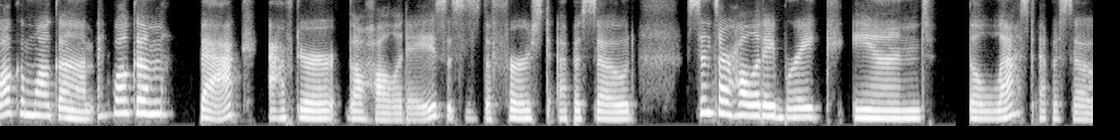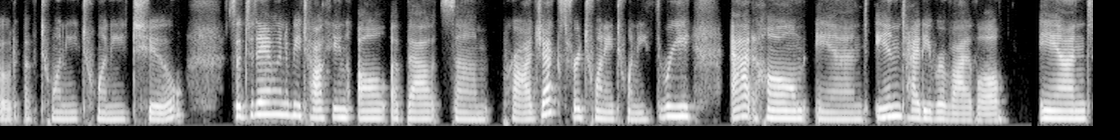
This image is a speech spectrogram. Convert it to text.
Welcome, welcome, and welcome back after the holidays. This is the first episode since our holiday break and the last episode of 2022. So, today I'm going to be talking all about some projects for 2023 at home and in Tidy Revival. And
